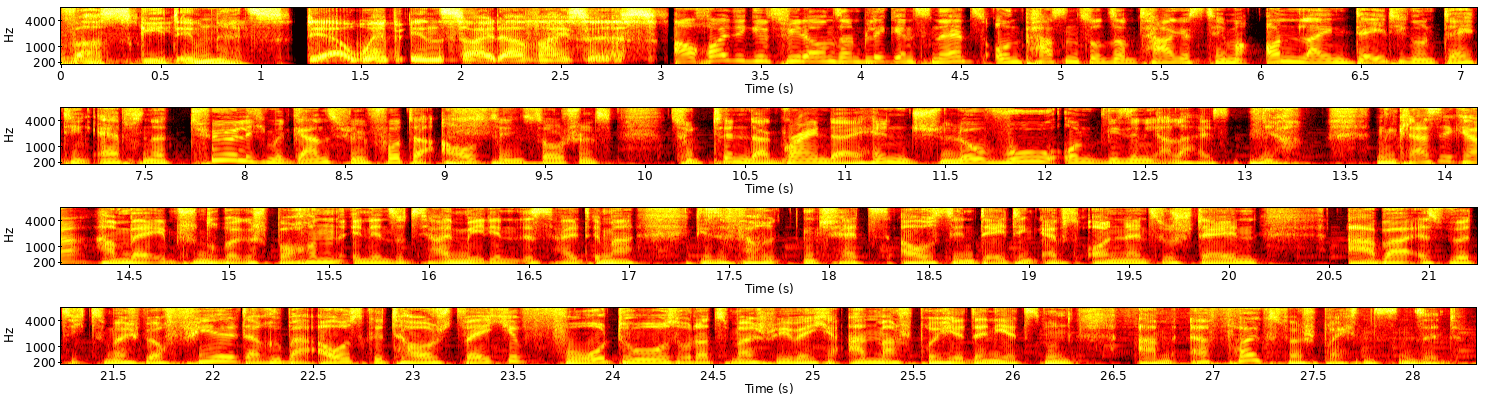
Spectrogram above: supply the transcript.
Was geht im Netz? Der Web Insider weiß es. Auch heute gibt's wieder unseren Blick ins Netz und passend zu unserem Tagesthema Online-Dating und Dating-Apps natürlich mit ganz viel Futter aus den Socials zu Tinder, Grindr, Hinge, Lovoo und wie sie nicht alle heißen. Ja, ein Klassiker, haben wir eben schon drüber gesprochen. In den sozialen Medien ist halt immer diese verrückten Chats aus den Dating-Apps online zu stellen. Aber es wird sich zum Beispiel auch viel darüber ausgetauscht, welche Fotos oder zum Beispiel welche Anmachsprüche denn jetzt nun am erfolgsversprechendsten sind.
